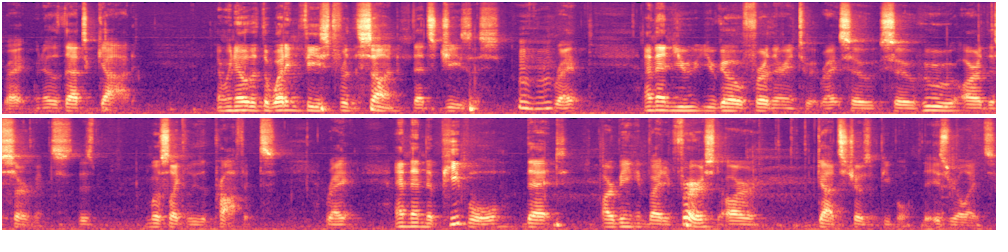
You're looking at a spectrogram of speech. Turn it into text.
right? We know that that's God. And we know that the wedding feast for the son, that's Jesus, Mhm. right? And then you you go further into it, right? So so who are the servants? There's most likely the prophets, right? And then the people that are being invited first are God's chosen people, the Israelites.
